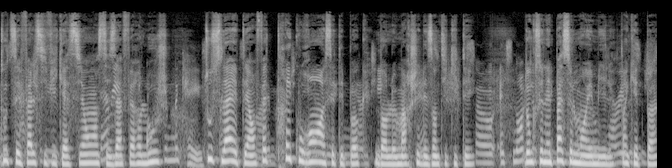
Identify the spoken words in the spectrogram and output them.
toutes ces falsifications, ces affaires louches, tout cela était en fait très courant à cette époque dans le marché des antiquités. Donc ce n'est pas seulement Émile, t'inquiète pas.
